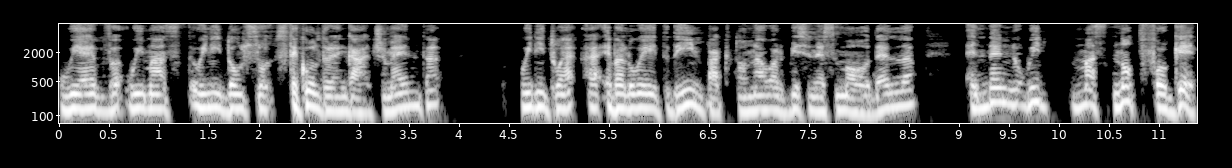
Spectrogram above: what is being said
We have, we must, we need also stakeholder engagement we need to uh, evaluate the impact on our business model. And then we must not forget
